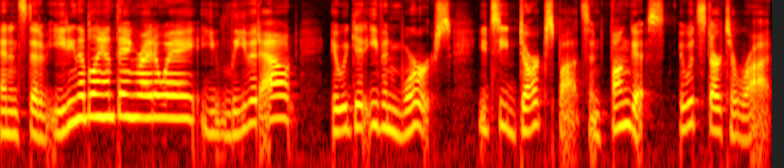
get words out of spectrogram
And instead of eating the bland thing right away, you leave it out, it would get even worse. You'd see dark spots and fungus. It would start to rot.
